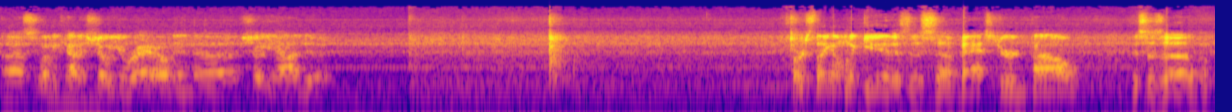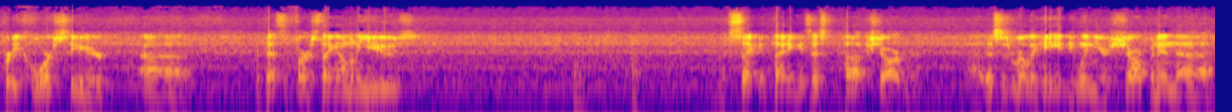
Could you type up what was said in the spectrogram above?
Uh, so let me kind of show you around and uh, show you how I do it. First thing I'm going to get is this uh, bastard file. This is a, a pretty coarse here, uh, but that's the first thing I'm going to use. The second thing is this puck sharpener. Uh, this is really handy when you're sharpening uh,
